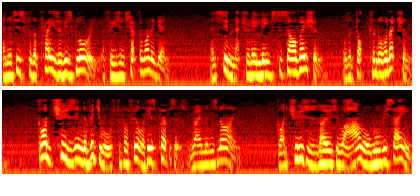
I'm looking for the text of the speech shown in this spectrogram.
And it is for the praise of His glory, Ephesians chapter 1 again. And sin naturally leads to salvation, or the doctrine of election. God chooses individuals to fulfill His purposes, Romans 9. God chooses those who are or will be saved.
